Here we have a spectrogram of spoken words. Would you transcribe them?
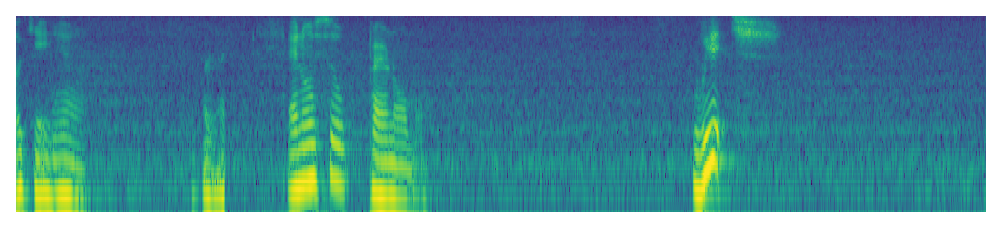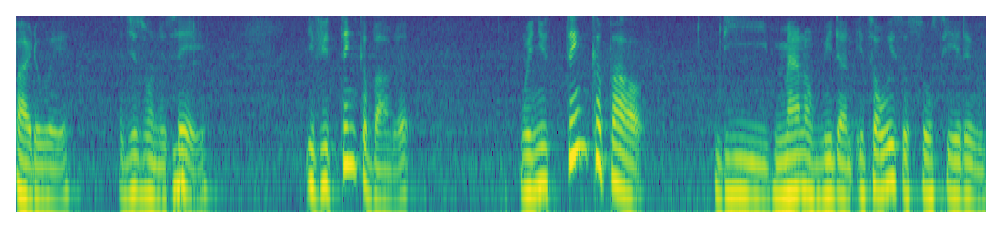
okay. Yeah. Alright. and also paranormal. Which, by the way, I just want to say, if you think about it, when you think about the Man of Medan, it's always associated with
